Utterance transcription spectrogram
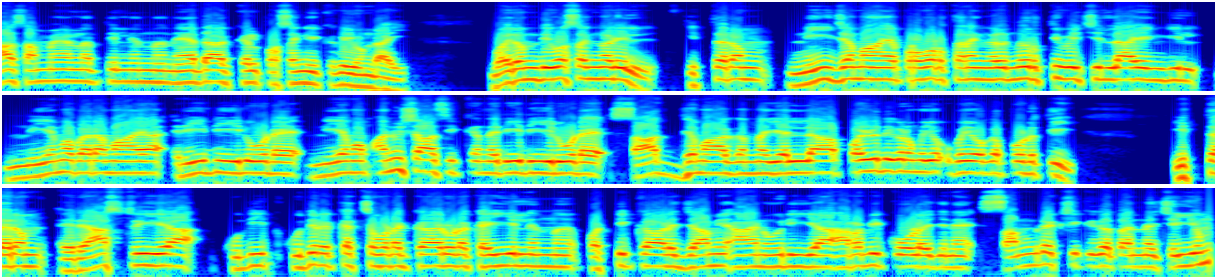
ആ സമ്മേളനത്തിൽ നിന്ന് നേതാക്കൾ പ്രസംഗിക്കുകയുണ്ടായി. വരും ദിവസങ്ങളിൽ ഇത്തരം നീചമായ പ്രവർത്തനങ്ങൾ നിർത്തിവെച്ചില്ല എങ്കിൽ നിയമപരമായ രീതിയിലൂടെ നിയമം അനുശാസിക്കുന്ന രീതിയിലൂടെ സാധ്യമാകുന്ന എല്ലാ പഴുതുകളും ഉപയോഗപ്പെടുത്തി ഇത്തരം രാഷ്ട്രീയ കുതി കുതിരക്കച്ചവടക്കാരുടെ കയ്യിൽ നിന്ന് പട്ടിക്കാട് ജാമ്യ ആനൂരിയ അറബി കോളേജിനെ സംരക്ഷിക്കുക തന്നെ ചെയ്യും.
